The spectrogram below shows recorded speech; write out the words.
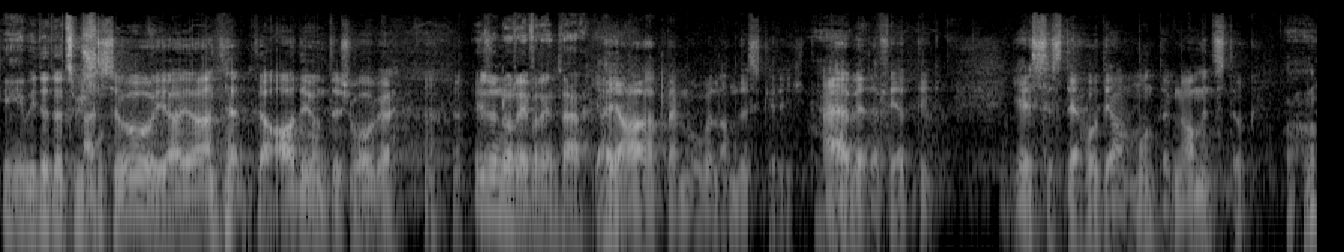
Gehe wieder dazwischen. Ach so, ja, ja, der, Adi und der Schwager. Ist er noch Referendar? Ja, ja, beim Oberlandesgericht. Heuer wird er fertig. Jesus, der hat ja am Montag Namenstag. Aha.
